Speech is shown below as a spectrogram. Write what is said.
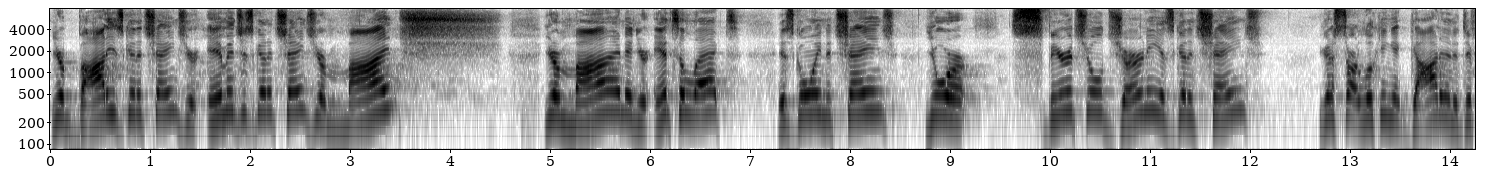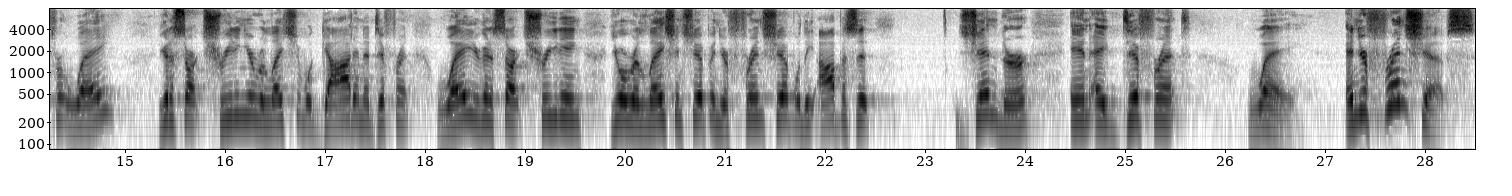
Your body's going to change, your image is going to change, your mind, shh, your mind and your intellect is going to change. Your spiritual journey is going to change. You're going to start looking at God in a different way. You're going to start treating your relationship with God in a different way. You're going to start treating your relationship and your friendship with the opposite gender in a different way. And your friendships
